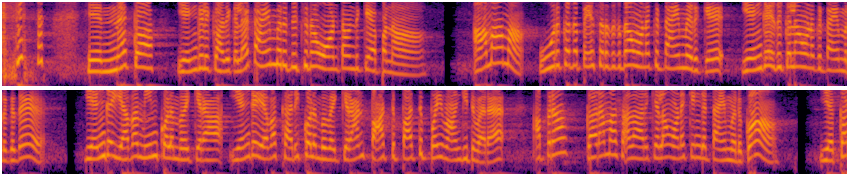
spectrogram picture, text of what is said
என்னக்கா எங்களுக்கு அதுக்கெல்லாம் டைம் இருந்துச்சுன்னா உன்கிட்ட வந்து கேட்பனா ஆமா ஆமா ஊரு கதை பேசுறதுக்கு தான் உனக்கு டைம் இருக்கு. எங்க இதுக்கெல்லாம் உனக்கு டைம் இருக்குது? எங்க எவ மீன் குழம்பு வைக்கிறா? எங்க எவ கறி குழம்பு வைக்கிறான்னு பார்த்து பார்த்து போய் வாங்கிட்டு வர. அப்புறம் கரம் மசாலா அரைக்கலாம் உனக்கு எங்க டைம் இருக்கும் ஏக்கா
